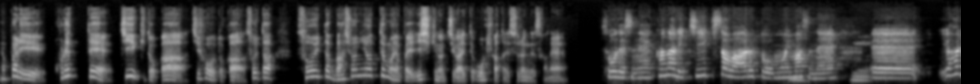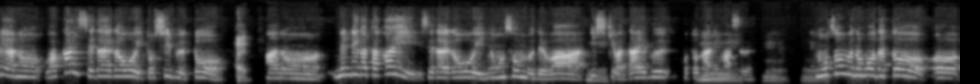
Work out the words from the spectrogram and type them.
やっぱりこれって地域とか地方とか、そういった、そういった場所によってもやっぱり意識の違いって大きかったりするんですかね？そうですね。かなり地域差はあると思いますね。うんえーやはりあの、若い世代が多い都市部と、はい。あの、年齢が高い世代が多い農村部では、うん意識はだいぶ異なります。農村部の方だと、お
